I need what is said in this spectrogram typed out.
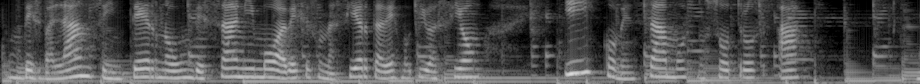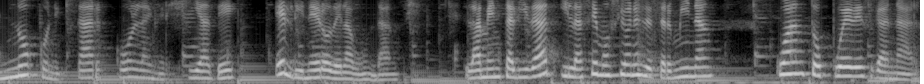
un desbalance interno, un desánimo, a veces una cierta desmotivación y comenzamos nosotros a no conectar con la energía de el dinero de la abundancia. La mentalidad y las emociones determinan cuánto puedes ganar.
